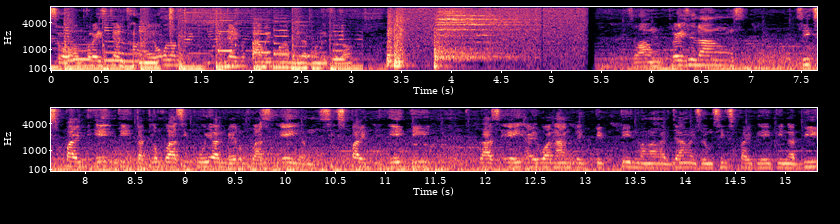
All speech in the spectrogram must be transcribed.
So, ang price niyan, ayaw ko lang, hindi ko tama yung mga binabanggit ko, no? So, ang presyo ng 6580, tatlong klase po yan. Merong class A. Ang 6580 class A ay 115 mga kadyangers. Yung 6580 na B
